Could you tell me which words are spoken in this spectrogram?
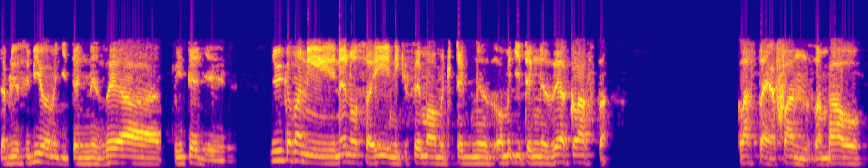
WCB wamejitengenezea tuiteje, sijui kama ni neno sahihi nikisema wamejitengenezea cluster cluster ya fans ambao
